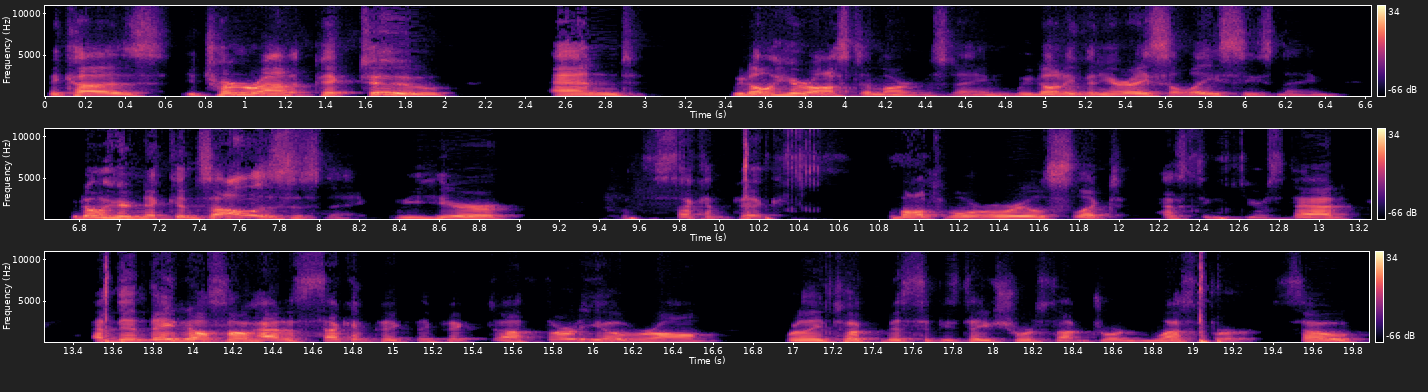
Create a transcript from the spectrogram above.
because you turn around at pick two, and we don't hear Austin Martin's name. We don't even hear Asa Lacy's name we don't hear Nick Gonzalez's name. We hear with the second pick, the Baltimore Orioles select Heston Kjerstad. And then they also had a second pick. They picked uh, 30 overall, where they took Mississippi State shortstop Jordan Westburg. So,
